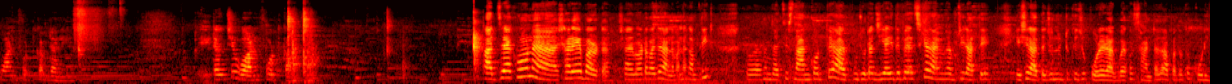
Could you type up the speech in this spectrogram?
ওয়ান ফোর্থ কাপ ডালিয়া। এটা হচ্ছে ওয়ান ফোর্থ কাপ বাজে এখন সাড়ে বারোটা। সাড়ে বারোটা বাজে, রান্না বান্না কমপ্লিট তো এখন যাচ্ছি স্নান করতে, আর পুজোটা জিয়াই দেবে আজকে, আর আমি ভাবছি রাতে এসে রাতের জন্য একটু কিছু করে রাখব। এখন স্নানটা তো আপাতত করি।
